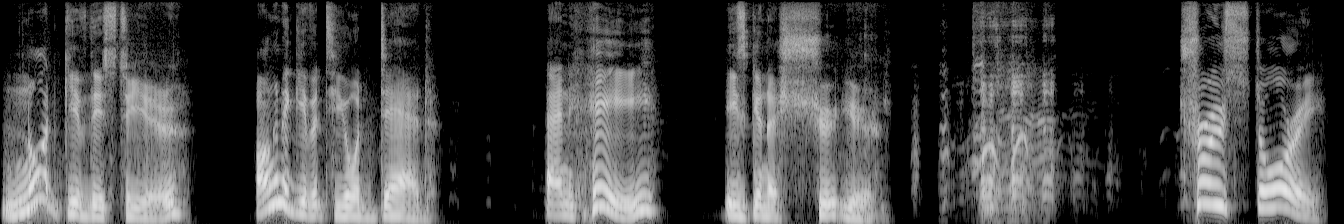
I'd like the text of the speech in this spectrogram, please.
not give this to you. I'm going to give it to your dad. And he is going to shoot you. True story.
